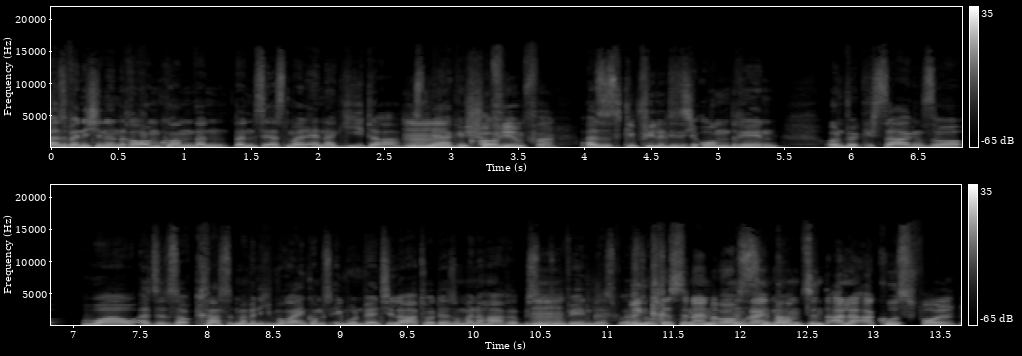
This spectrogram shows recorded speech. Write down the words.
Also, wenn ich in den Raum komme, dann, dann ist erstmal Energie da. Das Mhm, merke ich schon. Auf jeden Fall. Also es gibt viele, die sich umdrehen und wirklich sagen so, wow. Also es ist auch krass, immer wenn ich irgendwo reinkomme, ist irgendwo ein Ventilator, der so meine Haare ein bisschen Mhm. wehen lässt. Wenn du? Chris in einen Raum Das reinkommt, sind alle Akkus voll.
